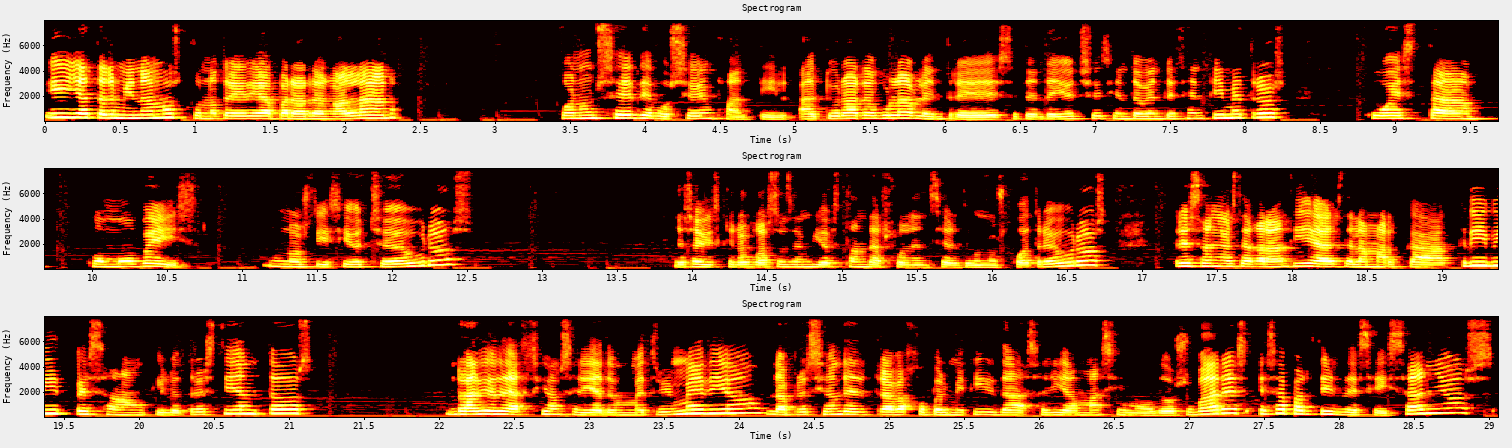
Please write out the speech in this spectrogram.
Y ya terminamos con otra idea para regalar con un set de boxeo infantil. Altura regulable entre 78 y 120 centímetros. Cuesta, como veis, unos 18 euros. Ya sabéis que los gastos de envío estándar suelen ser de unos 4 euros. 3 años de garantía es de la marca Cribit, pesa 1,3 kg. Radio de acción sería de un metro y medio. La presión de trabajo permitida sería máximo 2 bares. Es a partir de 6 años.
